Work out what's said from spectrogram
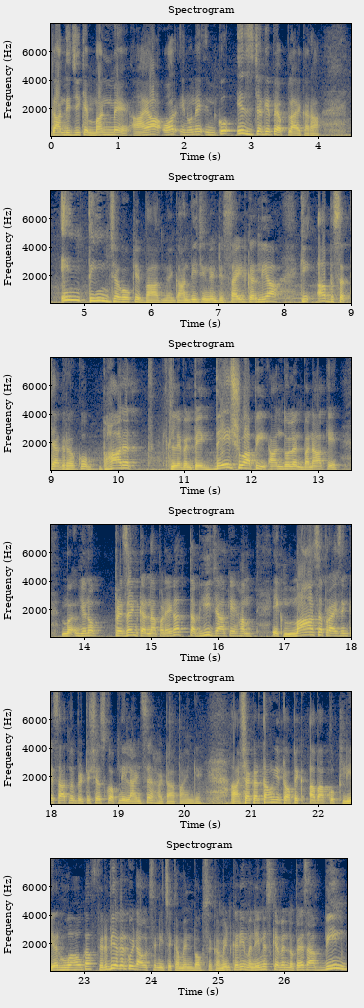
गांधी जी के मन में आया और इन्होंने इनको इस जगह पे अप्लाई करा। इन तीन जगहों के बाद में गांधी जी ने डिसाइड कर लिया कि अब सत्याग्रह को भारत लेवल पे एक देशव्यापी आंदोलन बना के यू नो प्रेजेंट करना पड़ेगा, तभी जाके हम एक मास अपराइजिंग के साथ में ब्रिटिशर्स को अपनी लैंड से हटा पाएँगे। आशा करता हूँ ये टॉपिक अब आपको क्लियर हुआ होगा। फिर भी अगर कोई डाउट से नीचे कमेंट बॉक्स से कमेंट करिए। My name is Kevin Lopez I been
